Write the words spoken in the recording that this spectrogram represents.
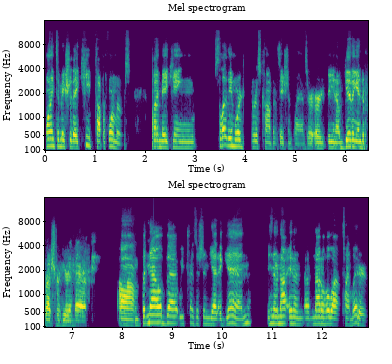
wanting to make sure they keep top performers by making slightly more generous compensation plans or, or you know giving into pressure here and there. Um, but now that we've transitioned yet again, you know, not in a, not a whole lot of time later,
